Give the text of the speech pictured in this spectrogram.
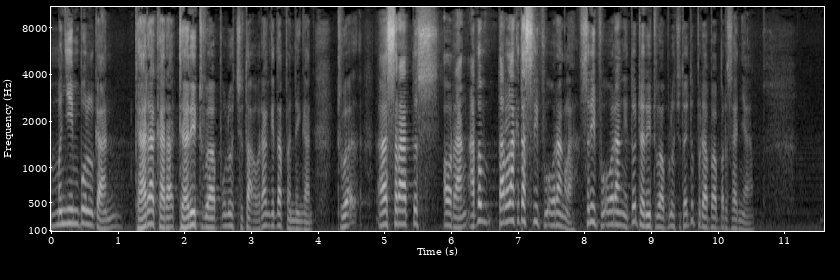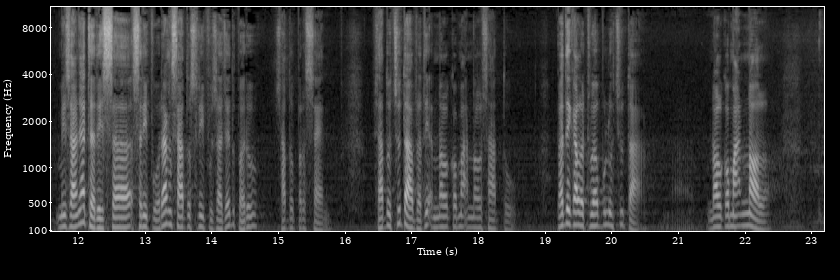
menyimpulkan gara-gara dari 20 juta orang kita bandingkan dua, uh, eh, 100 orang atau taruhlah kita 1000 orang lah 1000 orang itu dari 20 juta itu berapa persennya misalnya dari 1000 orang 100 ribu saja itu baru satu persen satu juta berarti 0,01. Berarti kalau 20 juta 0,0 0,0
